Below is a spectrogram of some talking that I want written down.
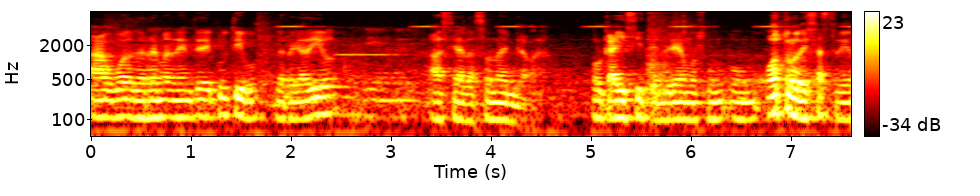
agua de remanente de cultivo, de regadío, hacia la zona de Miramar porque ahí sí tendríamos un, otro desastre.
